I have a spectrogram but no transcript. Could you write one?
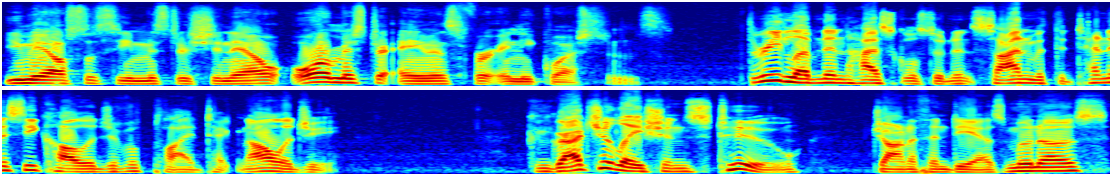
You may also see Mr. Chanel or Mr. Amos for any questions. Three Lebanon high school students signed with the Tennessee College of Applied Technology. Congratulations to Jonathan Diaz Munoz,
